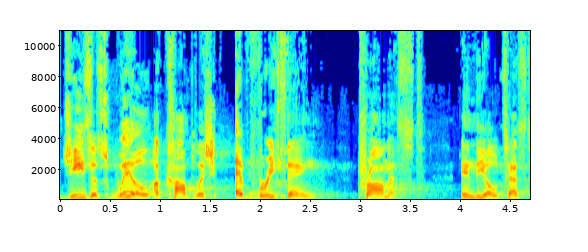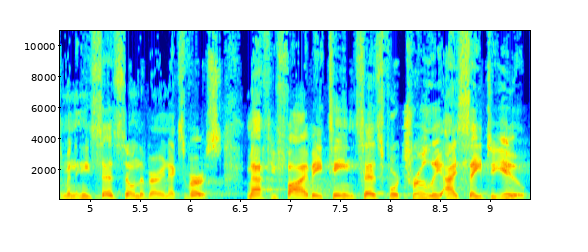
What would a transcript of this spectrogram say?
Jesus will accomplish everything promised in the Old Testament. He says so in the very next verse. Matthew 5 18 says, For truly I say to you,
